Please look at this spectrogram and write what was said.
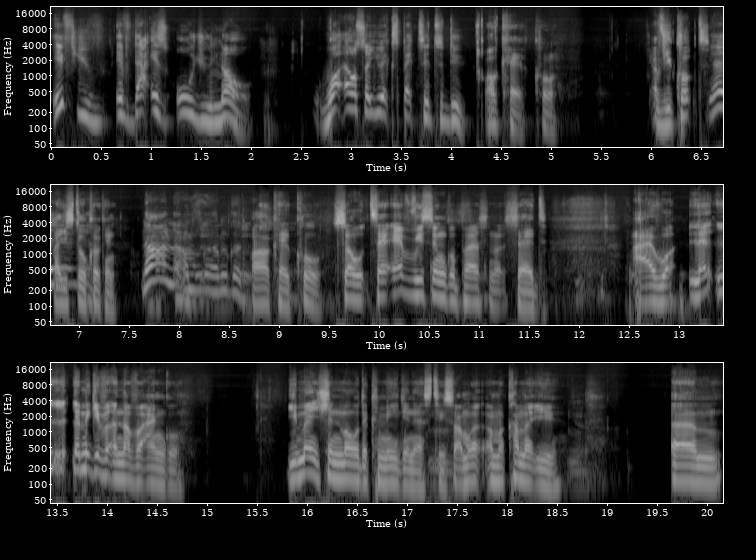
if you've if that is all you know, what else are you expected to do? okay, cool. Have you cooked? Yeah, Are yeah, you still yeah. cooking? No, no, I'm good. I'm good. Oh, okay, cool. So to every single person that said, I wa- let, let let me give it another angle. You mentioned Mo the comedian ST, so I'm I'm gonna come at you. Um,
